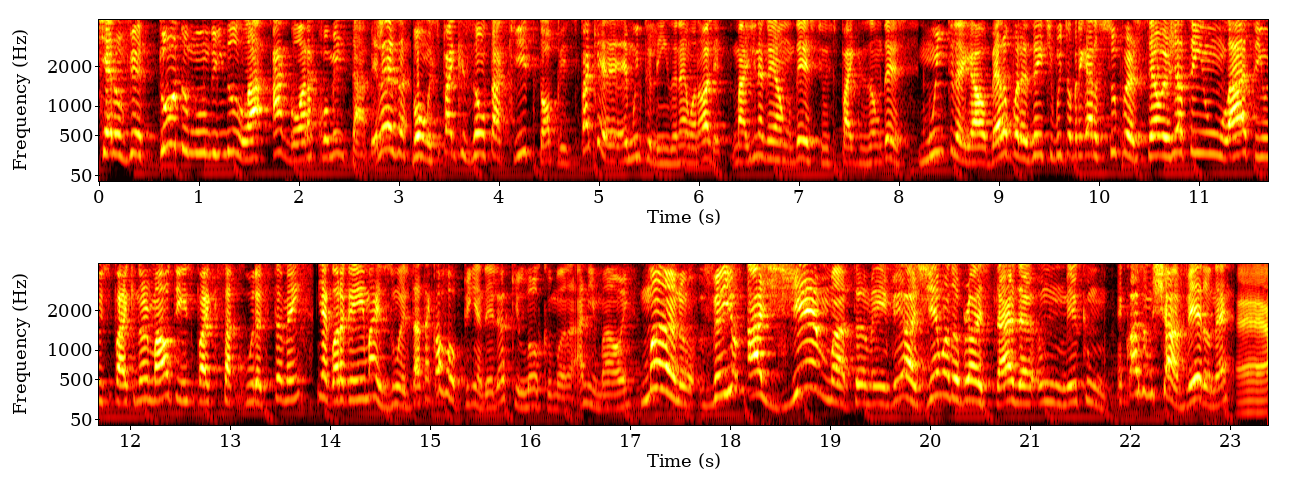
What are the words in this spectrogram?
quero ver todo mundo indo lá agora comentar, beleza? Bom, o Spikezão tá aqui, top. Spike é, é muito lindo, né, mano? Olha, imagina ganhar um desse, um Spikezão desse. Muito legal, belo presente, muito obrigado Supercell. Eu já tenho um lá, tenho o Spike normal, tenho o Spike Sakura aqui também. E agora ganhei mais um, ele tá até com a roupinha dele, olha que louco, mano, animal, hein. Mano, veio a gema também, veio a gema do Brawl Stars, é um meio que um, é quase um chaveiro, né. É,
